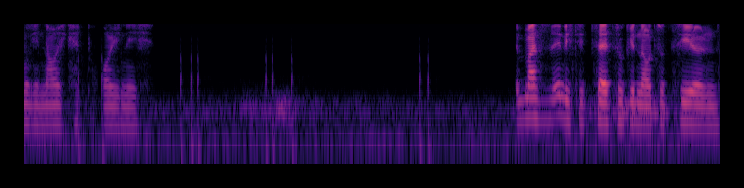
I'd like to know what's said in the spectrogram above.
Um Genauigkeit brauche ich nicht. Meistens eh nicht die Zeit, so genau zu zielen.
